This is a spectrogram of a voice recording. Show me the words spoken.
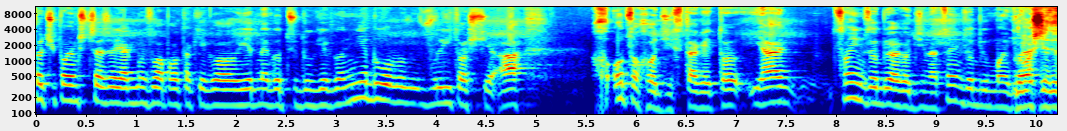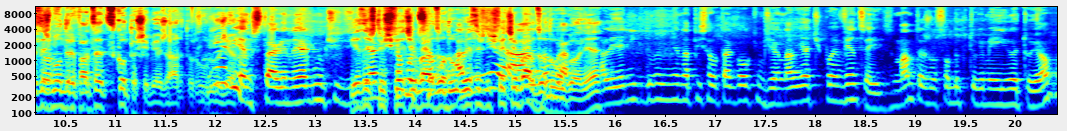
To Ci powiem szczerze, jakbym złapał takiego jednego czy drugiego, nie byłoby w litości, a o co chodzi, stary, to ja, co im zrobiła rodzina, co im zrobił mój No właśnie, ty jesteś mądry facet, skąd to się bierze, Artur? w nie ludziach? wiem, stary, no jakbym ci... Jesteś w tym świecie bardzo długo- jesteś w nie, świecie ale bardzo dobra, długo, nie? Ale ja nigdy bym nie napisał tak o kimś, no, ja Ci powiem więcej, mam też osoby, które mnie irytują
